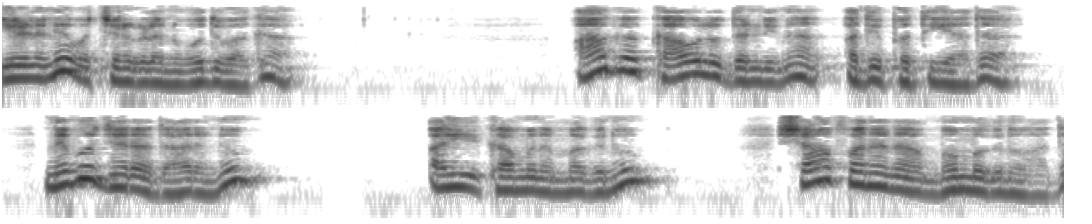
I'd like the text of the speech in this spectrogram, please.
ಏಳನೇ ವಚನಗಳನ್ನು ಓದುವಾಗ ಆಗ ಕಾವಲು ದಂಡಿನ ಅಧಿಪತಿಯಾದ ನೆಬುಜರದಾರನು ಕಾಮನ ಮಗನು, ಶಾಫನನ ಮೊಮ್ಮಗನೂ ಆದ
